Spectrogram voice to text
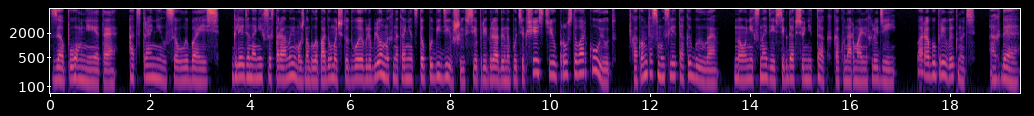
Запомни это. Отстранился, улыбаясь. Глядя на них со стороны, можно было подумать, что двое влюбленных, наконец-то победивших все преграды на пути к счастью, просто воркуют. В каком-то смысле так и было. Но у них с Надей всегда все не так, как у нормальных людей. Пора бы привыкнуть. Ах да,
